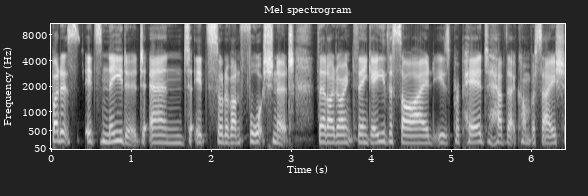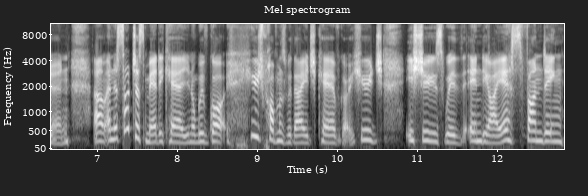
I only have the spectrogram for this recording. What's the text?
but it's it's needed and it's sort of unfortunate that I don't think either side is prepared to have that conversation. Um, and it's not just Medicare you know we've got huge problems with aged care we've got huge issues with NDIS funding.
